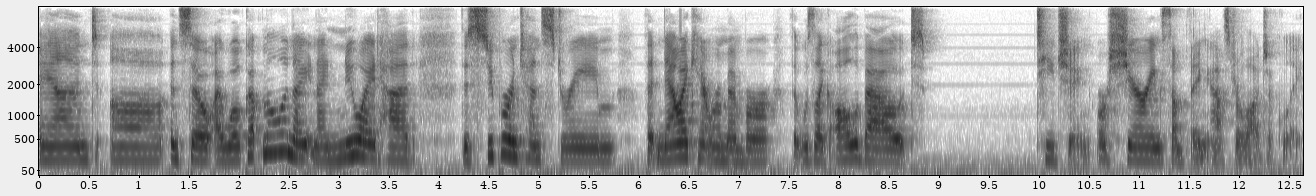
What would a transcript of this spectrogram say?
And uh, and so I woke up middle of the night and I knew I had had this super intense dream that now I can't remember that was like all about teaching or sharing something astrologically.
